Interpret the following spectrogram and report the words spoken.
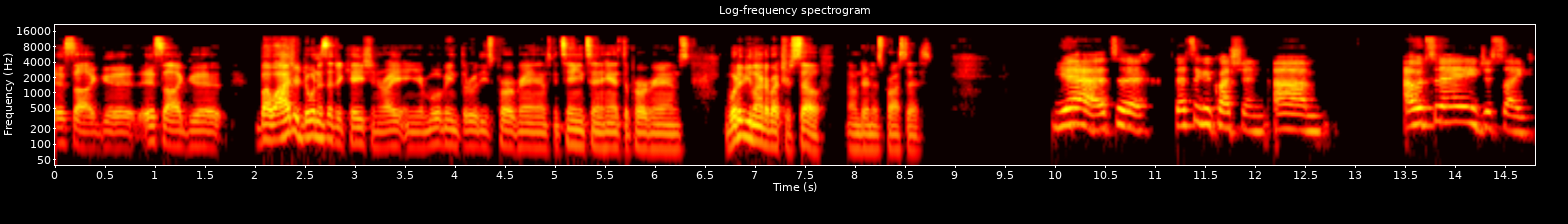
it's all good. It's all good. But as you're doing this education, right, and you're moving through these programs, continuing to enhance the programs, what have you learned about yourself um, during this process? Yeah, that's a that's a good question. Um, I would say just like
